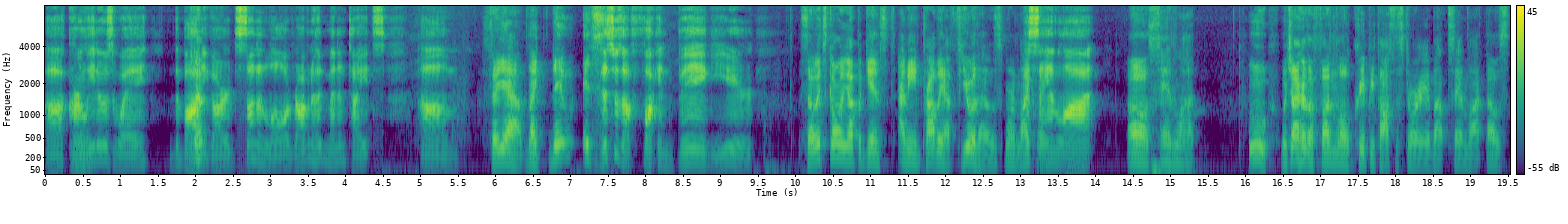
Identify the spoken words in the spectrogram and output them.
uh, Carlito's Way, The Bodyguard, Son in Law, Robin Hood Men in Tights. Um, so yeah, like they, it's this was a fucking big year. so it's going up against. I mean, probably a few of those more than likely. Sandlot. Oh, Sandlot. Ooh, which I heard a fun little creepypasta story about Sandlot. That was.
